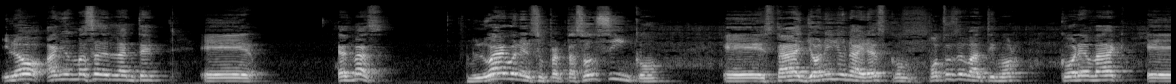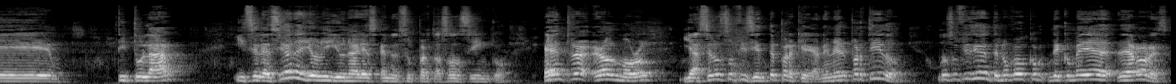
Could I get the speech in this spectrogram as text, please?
Y luego, años más adelante, eh, es más, luego en el Supertazón 5 eh, está Johnny Unitas con fotos de Baltimore, coreback eh, titular, y se lesiona Johnny Unitas en el Supertazón 5. Entra Earl Morrell y hace lo suficiente para que ganen el partido. Lo suficiente, no juego de comedia de errores.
